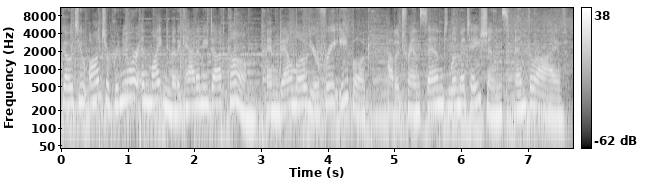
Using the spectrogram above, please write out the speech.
Go to EntrepreneurEnlightenmentAcademy.com and download your free ebook, How to Transcend Limitations and Thrive.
